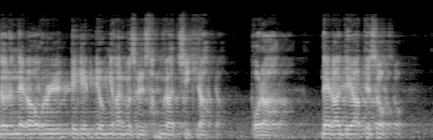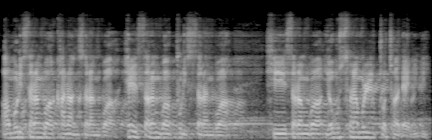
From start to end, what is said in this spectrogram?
너는 내가 오늘 내게 명령하는 것을 삼가 지키라. 보라, 내가 내 앞에서 아모리 사람과 가나안 사람과 헬 사람과 브리 사람과 히 사람과 여부 사람을 쫓아내리니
